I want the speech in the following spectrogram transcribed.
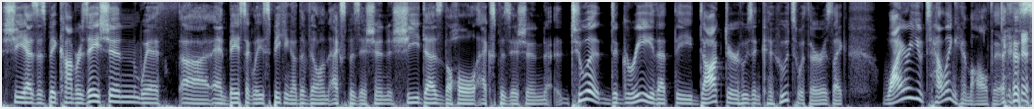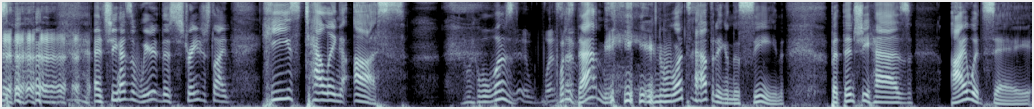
she has this big conversation with, uh, and basically, speaking of the villain exposition, she does the whole exposition to a degree that the doctor who's in cahoots with her is like, why are you telling him all this? and she has a weird, this strangest line. He's telling us. I'm like, well, what is What what does that mean? What's happening in this scene? But then she has, I would say,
